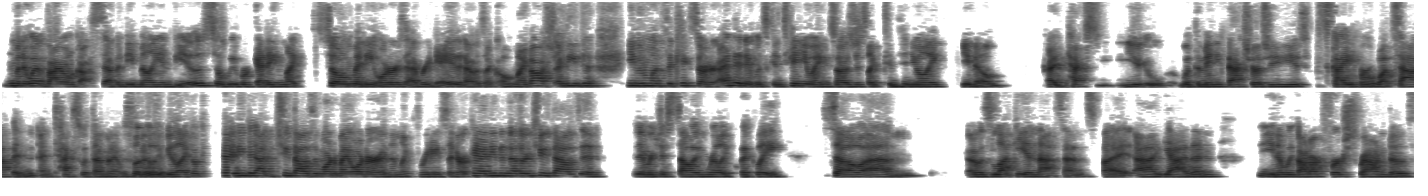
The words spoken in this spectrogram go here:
when it went viral, it got 70 million views. So we were getting like so many orders every day that I was like, oh my gosh, I need to, even once the Kickstarter ended, it was continuing. So I was just like continually, you know, I'd text you with the manufacturers, you use Skype or WhatsApp and, and text with them. And I was literally be like, okay, I need to add 2000 more to my order. And then like three days later, okay, I need another 2000 they were just selling really quickly. So um, I was lucky in that sense. But uh, yeah, then you know we got our first round of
